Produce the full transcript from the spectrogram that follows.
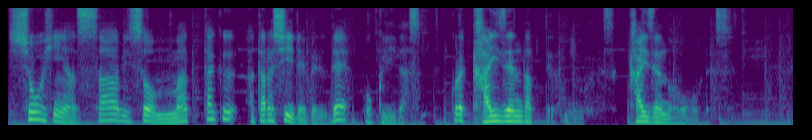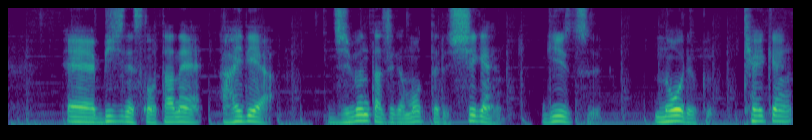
商品やサービスを全く新しいレベルで送り出す。これ改善だっていうふうに思います。改善の方法です、えー、ビジネスの種アイデア自分たちが持ってる資源技術能力経験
